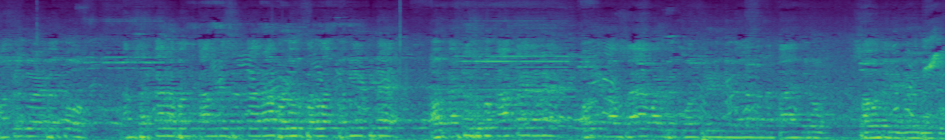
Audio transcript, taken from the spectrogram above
ಮಕ್ಕಳಿಗೂ ಹೇಳ್ಬೇಕು. ನಮ್ಮ ಸರ್ಕಾರ ಬಂದು ಕಾಂಗ್ರೆಸ್ ಸರ್ಕಾರ ಬಡವರು ಪರವಾಗಿ ಧ್ವನಿ ಇಟ್ಟಿದೆ ಅವ್ರ ಕಷ್ಟ ಸುಖ ಆಗ್ತಾ ಇದ್ದಾರೆ. ಅವ್ರಿಗೆ ನಾವು ಸಹಾಯ ಮಾಡಬೇಕು ಅಂತ ಹೇಳಿ ನೀವೆಲ್ಲ ನನ್ನ ತಾಯಂದಿರು ಸಹೋದರಿ ಹೇಳಬೇಕು.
